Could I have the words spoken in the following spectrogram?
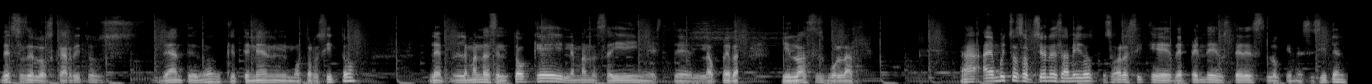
de esos de los carritos de antes, ¿no? Que tenían el motorcito. Le, mandas el toque y le mandas ahí este, la opera y lo haces volar. Ah, hay muchas opciones, amigos. Pues ahora sí que depende de ustedes lo que necesiten.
